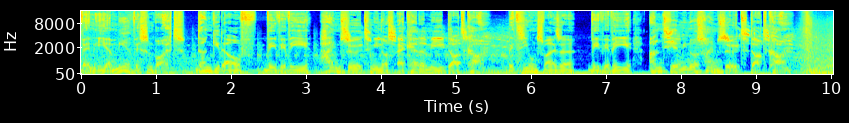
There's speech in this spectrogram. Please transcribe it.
Wenn ihr mehr wissen wollt, dann geht auf www.heimsöd-academy.com bzw. www.antje-heimsöd.com.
